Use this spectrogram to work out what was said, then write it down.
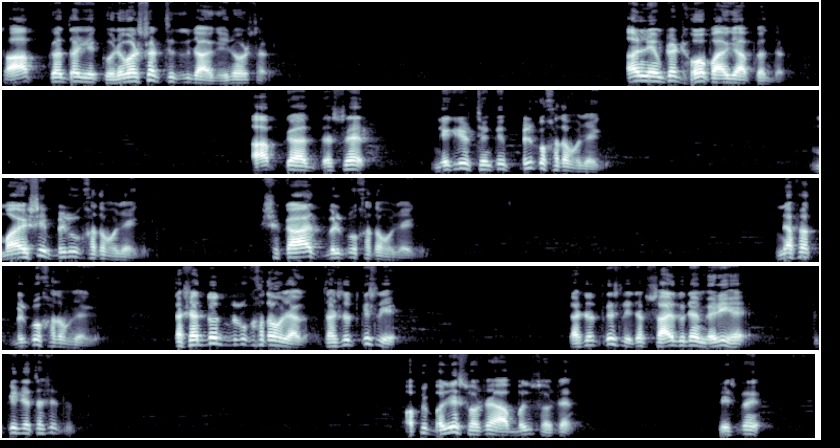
تو آپ کے اندر یہ یونیورسل تھنکنگ جائے گی یونیورسل انلمیٹیڈ ہوپ آئے گی آپ کے اندر۔ آپ کے اندر سے نگیٹو تھنکنگ بالکل ختم ہو جائے گی۔ معاشی بالکل ختم ہو جائے گی۔ شکایت بالکل ختم ہو جائے گی۔ نفرت بالکل ختم ہو جائے گی۔ تشدد بالکل ختم ہو جائے گا۔ تشدد کس لیے؟ تشدد کس لیے؟ جب ساری دنیا میری ہے تو کس لیے تشدد؟ اور پھر مزید سوچیں، آپ مزید سوچیں کہ اس میں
